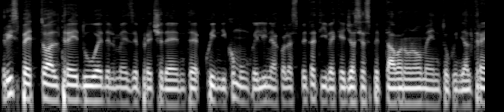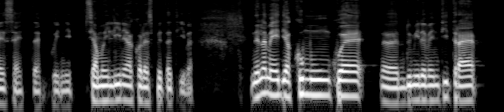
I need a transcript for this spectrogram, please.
rispetto al 3,2 del mese precedente, quindi comunque in linea con le aspettative che già si aspettavano un aumento, quindi al 3,7, quindi siamo in linea con le aspettative. Nella media comunque eh, nel 2023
